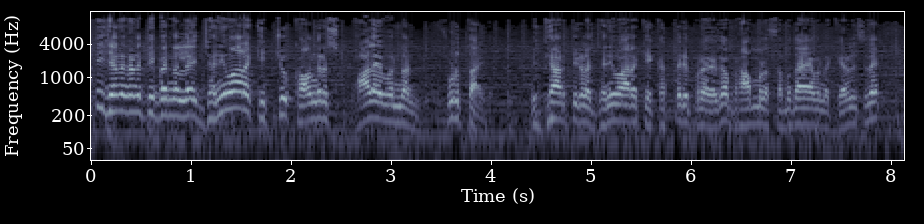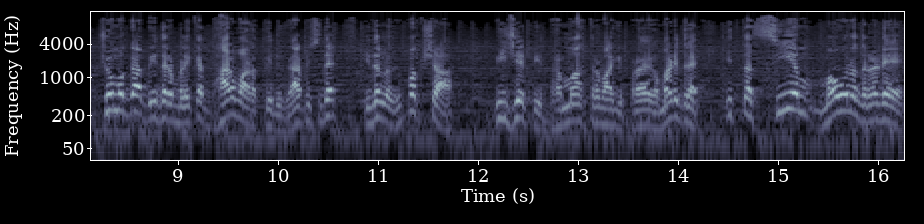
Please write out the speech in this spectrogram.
ಜಾತಿ ಜನಗಣತಿ ಬೆನ್ನಲ್ಲೇ ಜನಿವಾರ ಕಿಚ್ಚು ಕಾಂಗ್ರೆಸ್ ಪಾಳೆಯವನ್ನ ಸುಡುತ್ತಾ ಇದೆ. ವಿದ್ಯಾರ್ಥಿಗಳ ಜನಿವಾರಕ್ಕೆ ಕತ್ತರಿ ಪ್ರಯೋಗ ಬ್ರಾಹ್ಮಣ ಸಮುದಾಯವನ್ನು ಕೆರಳಿಸಿದೆ. ಶಿವಮೊಗ್ಗ, ಬೀದರ್ ಬಳಿಕ ಧಾರವಾಡಕ್ಕೂ ಇದು ವ್ಯಾಪಿಸಿದೆ. ಇದನ್ನು ವಿಪಕ್ಷ, ಬಿಜೆಪಿ ಬ್ರಹ್ಮಾಸ್ತ್ರವಾಗಿ ಪ್ರಯೋಗ ಮಾಡಿದರೆ ಇತ್ತ ಸಿಎಂ ಮೌನದ ನಡೆ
